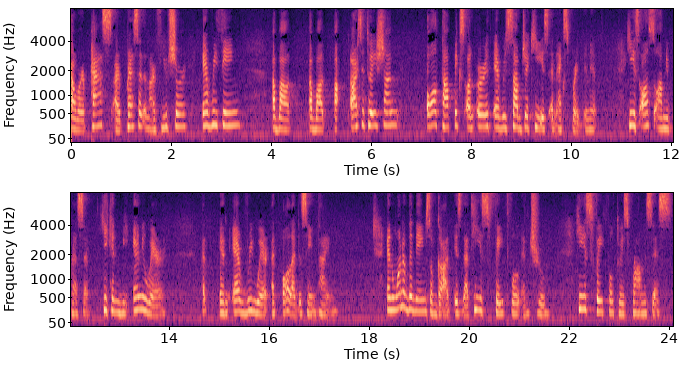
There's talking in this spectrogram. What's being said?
our past, our present, and our future, everything about, about uh, our situation, all topics on earth, every subject, he is an expert in it. He is also omnipresent. He can be anywhere at, and everywhere at all at the same time. And one of the names of God is that He is faithful and true. He is faithful to His promises.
